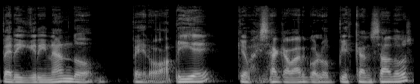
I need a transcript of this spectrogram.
peregrinando, pero a pie, que vais a acabar con los pies cansados,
